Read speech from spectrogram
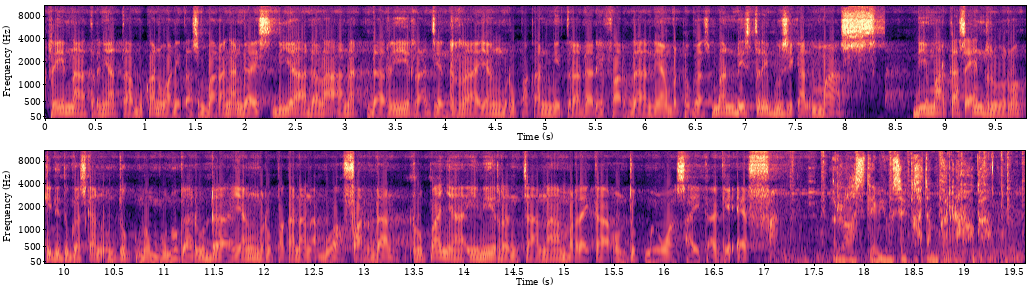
Rina ternyata bukan wanita sembarangan guys, dia adalah anak dari Rajendra yang merupakan mitra dari Fardan yang bertugas mendistribusikan emas. Di markas Andrew, Rocky ditugaskan untuk membunuh Garuda yang merupakan anak buah Fardan. Rupanya ini rencana mereka untuk menguasai KGF. रास्ते में उसे खत्म करना होगा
